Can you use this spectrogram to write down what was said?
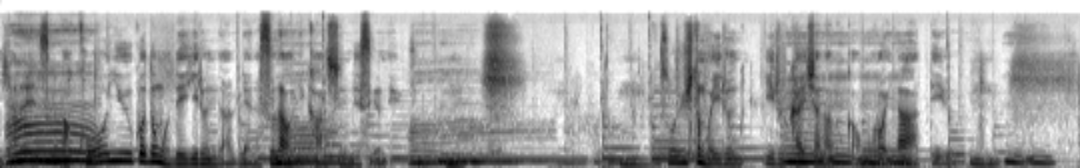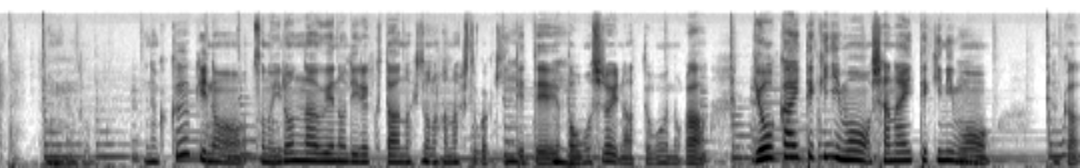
じゃないですか。うん。あこういうこともできるんだみたいな素直に関心ですよね。うん。そういう人もいるいる会社なのかうん。おもろいなっていう。空気のそのいろんな上のディレクターの人の話とか聞いてて、うんやっぱ面白いなって思うのが業界的にも社内的にも、なんか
